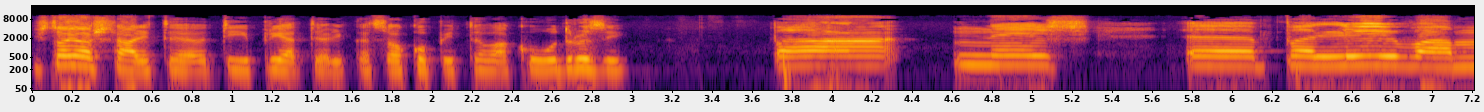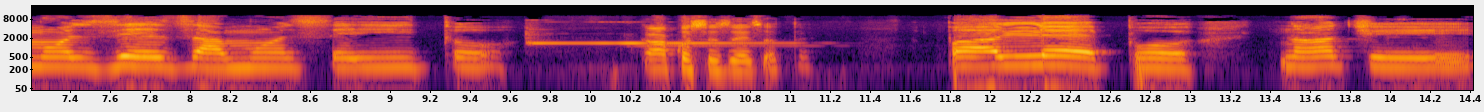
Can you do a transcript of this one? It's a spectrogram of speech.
I što još radite ti prijatelji kad se okupite ovako u udruzi? Pa neš e, plivamo, zezamo se i to. Kako se zezate? Pa lepo, znači...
